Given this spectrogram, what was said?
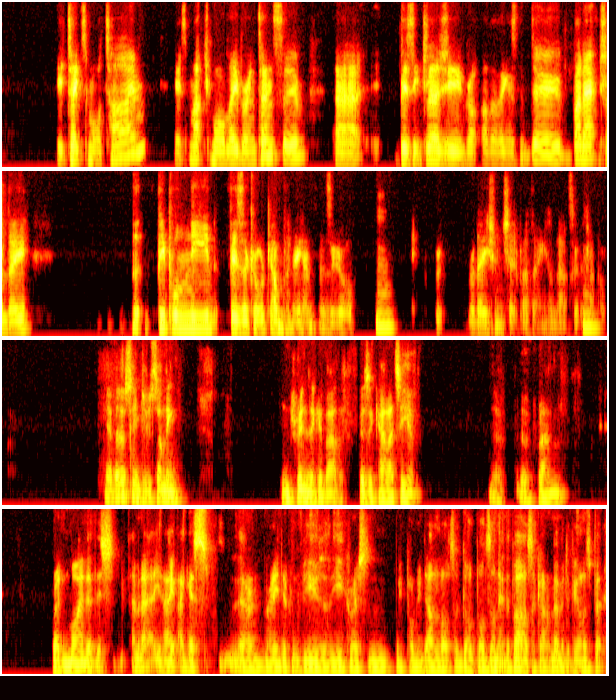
It takes more time, it's much more labor intensive. Uh, busy clergy, you've got other things to do, but actually, the, people need physical company and physical mm. relationship, I think, and that's mm. kind of. Yeah, but there seems to be something intrinsic about the physicality of of, of um, bread and wine. That this, I mean, I, you know, I, I, guess there are many different views of the Eucharist, and we've probably done lots of God pods on it in the past. I can't remember to be honest, but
